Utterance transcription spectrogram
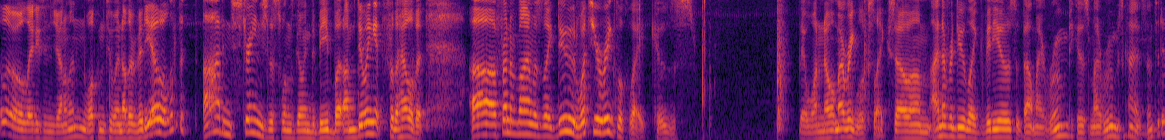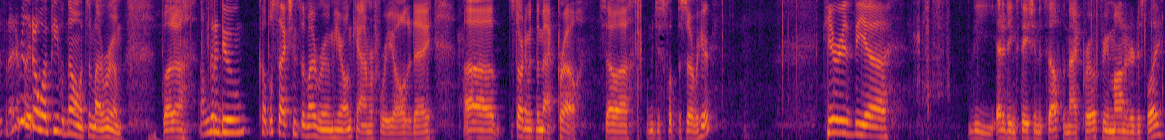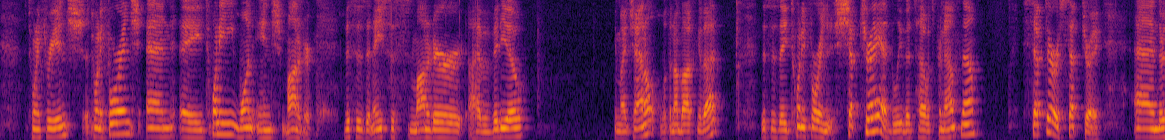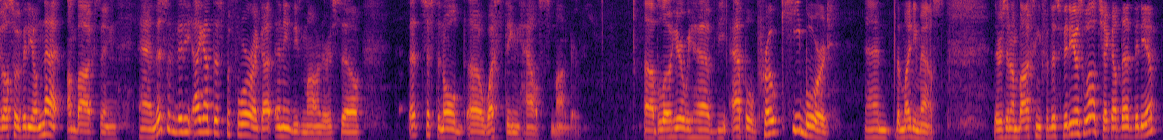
Hello ladies and gentlemen, welcome to another video. A little bit odd and strange this one's going to be, but I'm doing it for the hell of it. Uh, a friend of mine was like, dude, what's your rig look like? Because they want to know what my rig looks like. So um, I never do like videos about my room because my room is kind of sensitive and I really don't want people to know what's in my room. But uh, I'm going to do a couple sections of my room here on camera for you all today, uh, starting with the Mac Pro. So uh, let me just flip this over here. Here is the uh, the editing station itself, the Mac Pro, three monitor display, 23 inch, a 24 inch, and a 21 inch monitor. This is an Asus monitor. I have a video in my channel with an unboxing of that. This is a 24 inch Sceptre, I believe that's how it's pronounced now. Scepter or Sceptre. And there's also a video on that unboxing. And this video, I got this before I got any of these monitors, so that's just an old uh, Westinghouse monitor. Uh, below here we have the Apple Pro keyboard and the Mighty Mouse. There's an unboxing for this video as well. Check out that video.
